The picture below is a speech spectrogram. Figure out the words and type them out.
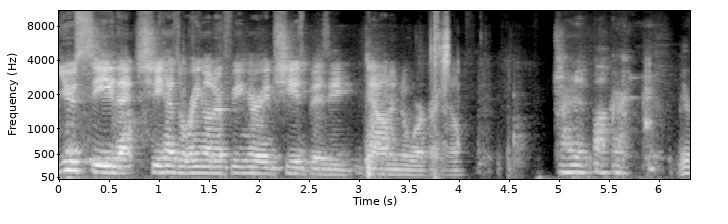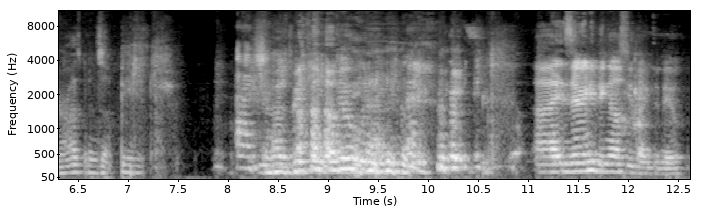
You see that she has a ring on her finger and she's busy down into work right now. Try to fuck her. Your husband's a bitch. actually. Uh, is there anything else you'd like to do?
